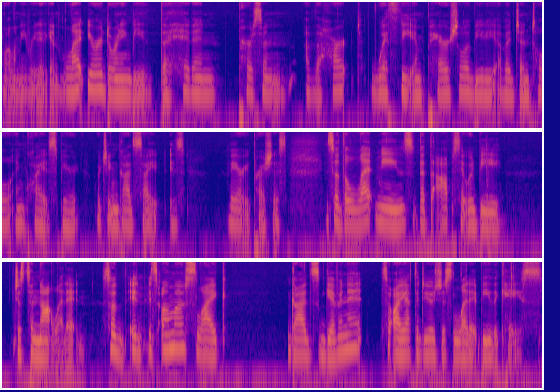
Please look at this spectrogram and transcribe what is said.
well, let me read it again. Let your adorning be the hidden person of the heart with the imperishable beauty of a gentle and quiet spirit, which in God's sight is very precious. And so the let means that the opposite would be just to not let it. So it, it's almost like God's given it. So all you have to do is just let it be the case.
